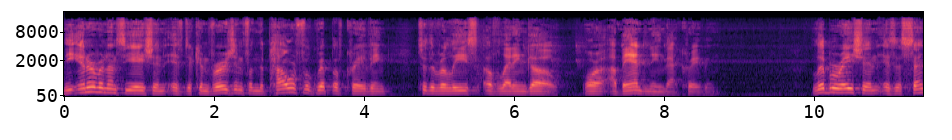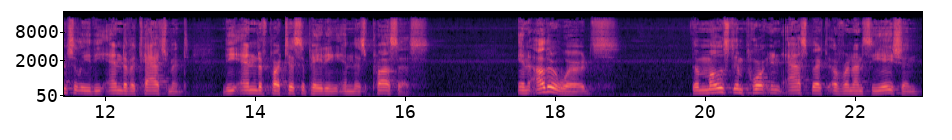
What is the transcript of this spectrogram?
The inner renunciation is the conversion from the powerful grip of craving to the release of letting go or abandoning that craving. Liberation is essentially the end of attachment, the end of participating in this process. In other words, the most important aspect of renunciation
